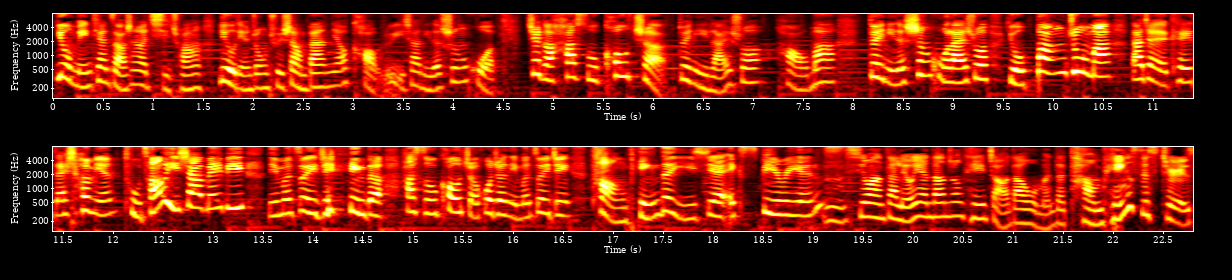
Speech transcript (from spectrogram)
又明天早上要起床六点钟去上班，你要考虑一下你的生活，这个 hustle culture 对你来说好吗？对你的生活来说有帮助吗？大家也可以在上面吐槽一下，maybe 你们最近的 hustle culture 或者你们最近躺平的一些 experience。嗯，希望在留言当中可以找到我们的躺平 sisters。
